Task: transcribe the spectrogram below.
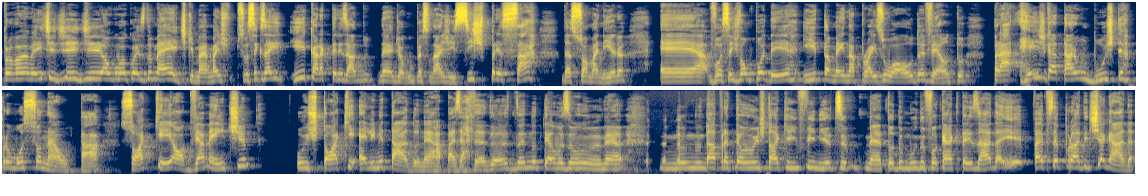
provavelmente de, de alguma coisa do Magic, mas, mas se você quiser ir, ir, caracterizado né, de algum personagem e se expressar da sua maneira, é, vocês vão poder ir também na prize wall do evento para resgatar um booster promocional, tá? Só que, obviamente, o estoque é limitado, né, rapaziada? Não, temos um, né? Não, não dá para ter um estoque infinito se né, todo mundo for caracterizado, aí vai ser por ordem de chegada.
